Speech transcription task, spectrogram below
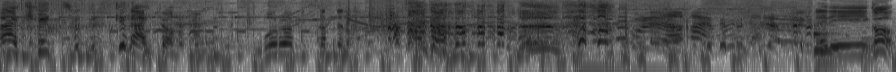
あ、決着つけないと。ボールは見つかってんのか。レディーゴー。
